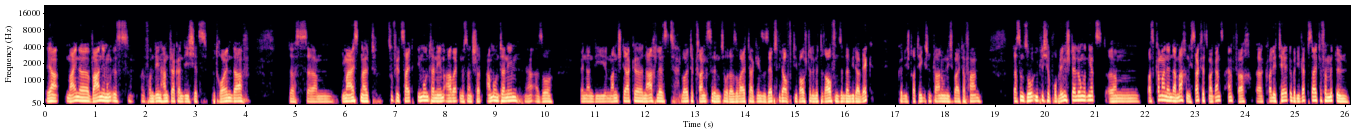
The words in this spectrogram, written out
ja, meine Wahrnehmung ist von den Handwerkern, die ich jetzt betreuen darf, dass ähm, die meisten halt zu viel Zeit im Unternehmen arbeiten müssen anstatt am Unternehmen. Ja, also wenn dann die Mannstärke nachlässt, Leute krank sind oder so weiter, gehen sie selbst wieder auf die Baustelle mit drauf und sind dann wieder weg, können die strategischen Planungen nicht weiterfahren. Das sind so übliche Problemstellungen jetzt. Ähm, was kann man denn da machen? Ich sage jetzt mal ganz einfach. Äh, Qualität über die Webseite vermitteln.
